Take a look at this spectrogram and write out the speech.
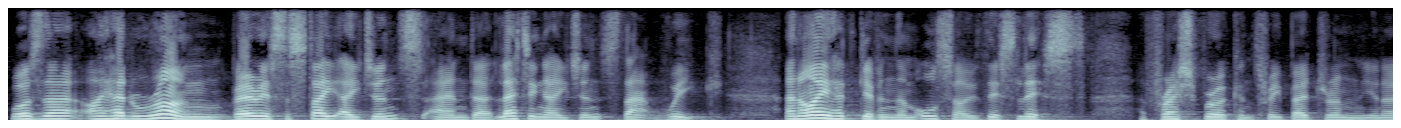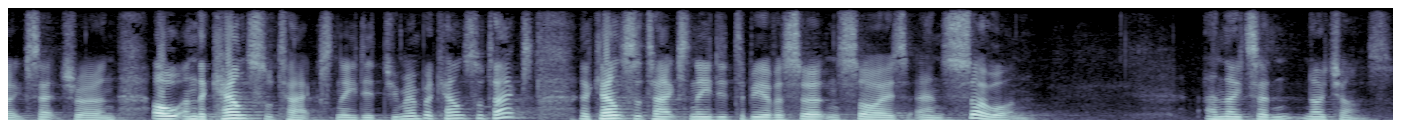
was that I had rung various estate agents and uh, letting agents that week. And I had given them also this list a fresh Freshbrook and three bedroom, you know, etc. And oh, and the council tax needed. Do you remember council tax? The council tax needed to be of a certain size, and so on. And they said, no chance,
